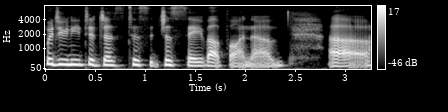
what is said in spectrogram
would you need to just to just save up on um uh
